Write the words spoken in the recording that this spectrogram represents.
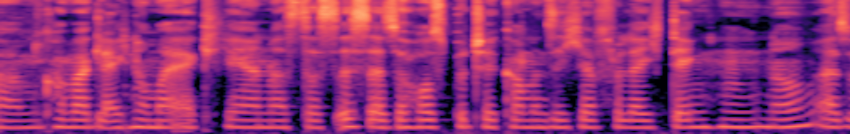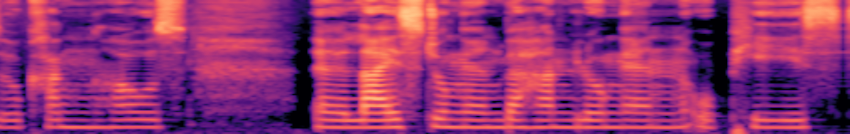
Ja. Ähm, können wir gleich nochmal erklären, was das ist. Also Hospital kann man sich ja vielleicht denken, ne? Also Krankenhaus, äh, Leistungen, Behandlungen, OPs.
